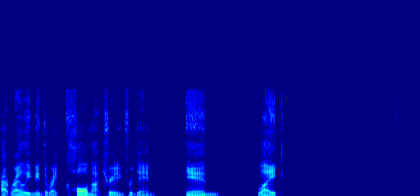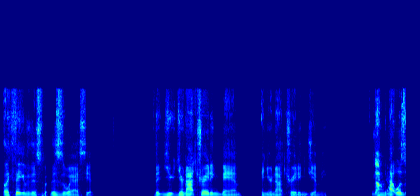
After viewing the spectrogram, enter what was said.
Pat Riley made the right call not trading for Dame. In like, like think of it this way. This is the way I see it. That you you're not trading Bam and you're not trading Jimmy. No. And that was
